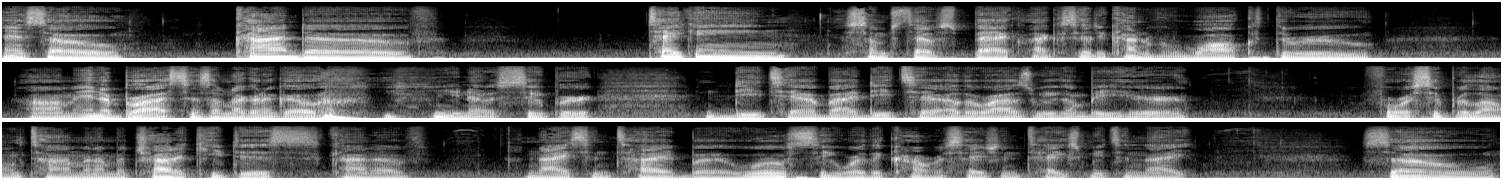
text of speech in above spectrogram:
and so, kind of taking some steps back, like I said, to kind of walk through um, in a broad sense. I'm not going to go, you know, super detail by detail. Otherwise, we're going to be here for a super long time, and I'm gonna try to keep this kind of nice and tight, but we'll see where the conversation takes me tonight. So,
